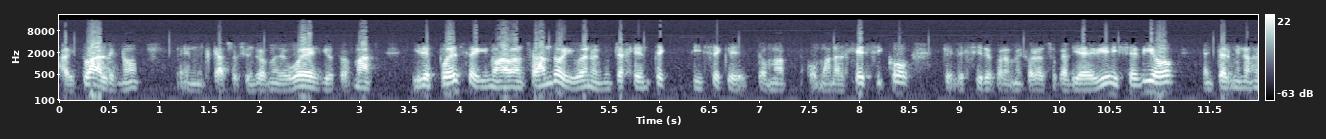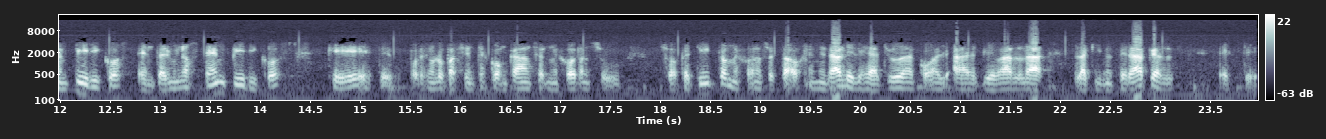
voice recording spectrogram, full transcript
habituales, ¿no? En el caso del síndrome de West y otros más. Y después seguimos avanzando y bueno, hay mucha gente dice que toma como analgésico, que le sirve para mejorar su calidad de vida y se vio en términos empíricos, en términos empíricos, que este, por ejemplo pacientes con cáncer mejoran su, su apetito, mejoran su estado general y les ayuda a, a llevar la, la quimioterapia, este,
